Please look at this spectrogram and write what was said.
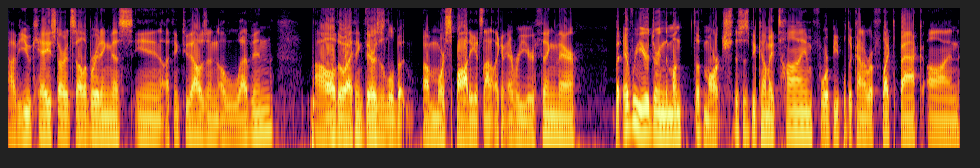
Uh, the UK started celebrating this in, I think, 2011. Uh, although I think theirs is a little bit uh, more spotty. It's not like an every year thing there. But every year during the month of March, this has become a time for people to kind of reflect back on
